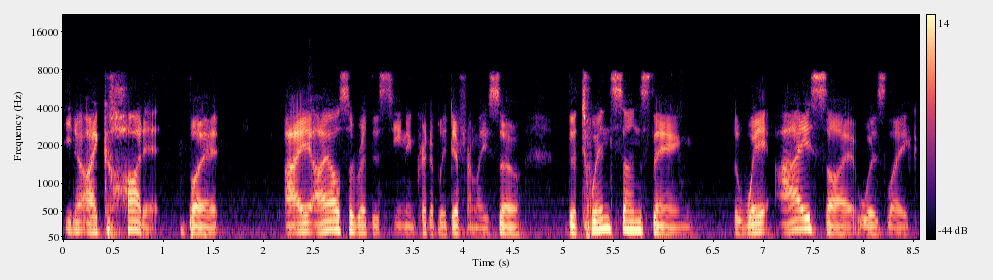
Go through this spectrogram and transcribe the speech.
you know, I caught it, but I, I also read this scene incredibly differently. So, the twin suns thing, the way I saw it was like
